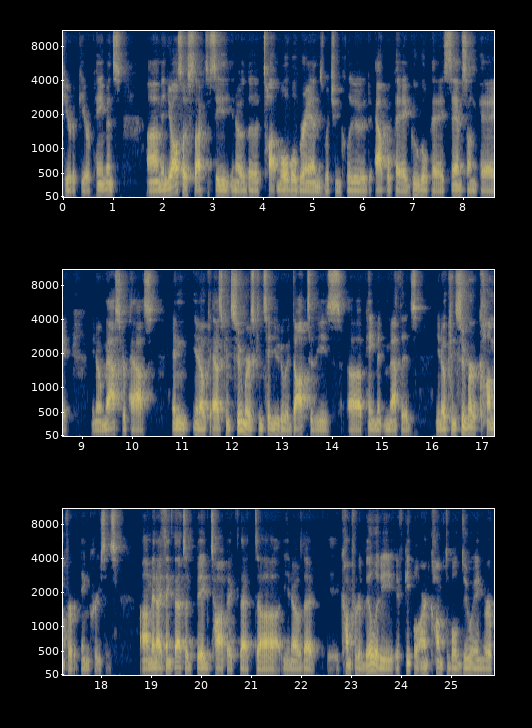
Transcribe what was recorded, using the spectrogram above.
peer-to-peer payments. Um, and you also start to see, you know, the top mobile brands, which include Apple Pay, Google Pay, Samsung Pay, you know, MasterPass. And, you know, as consumers continue to adopt to these uh, payment methods, you know, consumer comfort increases. Um, and I think that's a big topic that, uh, you know, that comfortability, if people aren't comfortable doing or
